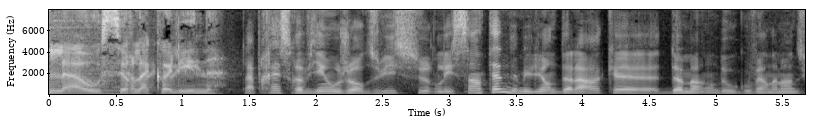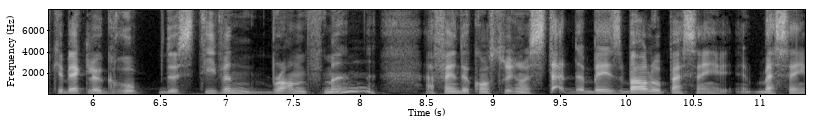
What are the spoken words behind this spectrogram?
là-haut sur la colline. La presse revient aujourd'hui sur les centaines de millions de dollars que demande au gouvernement du Québec le groupe de Stephen Bronfman afin de construire un stade de baseball au bassin, bassin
